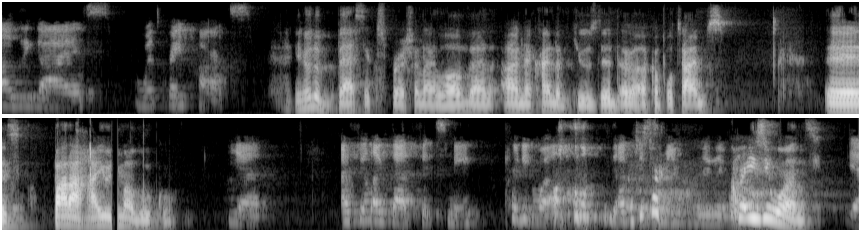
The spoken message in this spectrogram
ugly guys with great hearts. you know the best expression I love and and I kind of used it a, a couple times is para raio de maluco. Yeah. I feel like that fits me pretty well. that Just really well. Crazy ones. Yeah,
